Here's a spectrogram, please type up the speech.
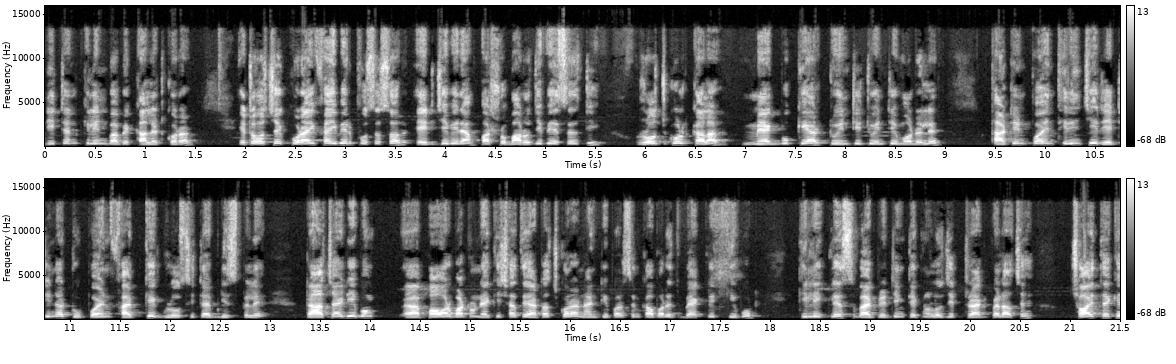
নিট অ্যান্ড ক্লিনভাবে কালেক্ট করার। এটা হচ্ছে কোরাই ফাইভের প্রসেসর এইট জিবি র্যাম পাঁচশো বারো GB SSD rose gold colour MacBook Air twenty twenty মডেলের thirteen point three inch Retina two point five K glossy type display touch ID এবং পাওয়ার বাটন একই সাথে অ্যাটাচ করা ninety percent coverage backlit keyboard clickless vibrating টেকনোলজির ট্র্যাকপ্যাড আছে। ছয় থেকে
